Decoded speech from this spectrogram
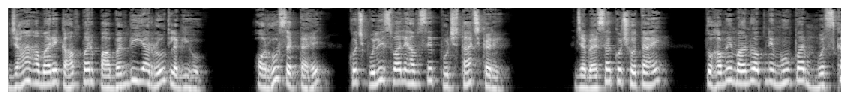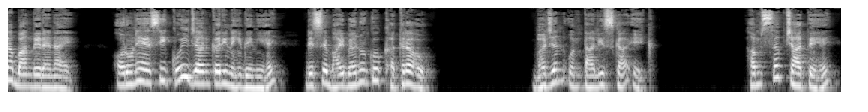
जहाँ हमारे काम पर पाबंदी या रोक लगी हो, और हो सकता है कुछ पुलिस वाले हमसे पूछताछ करें। जब ऐसा कुछ होता है तो हमें मानो अपने मुँह पर मुस्का बांधे रहना है, और उन्हें ऐसी कोई जानकारी नहीं देनी है जिससे भाई बहनों को खतरा हो। भजन उनतालीस का एक। हम सब चाहते हैं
